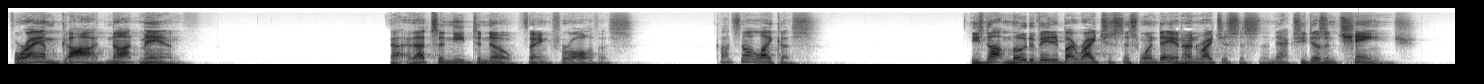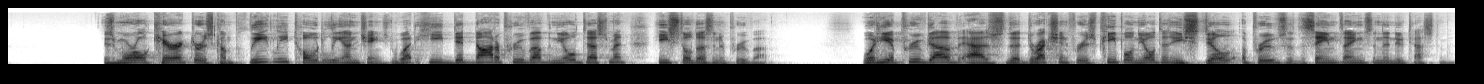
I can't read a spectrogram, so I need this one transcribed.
for I am God, not man. That's a need to know thing for all of us. God's not like us. He's not motivated by righteousness one day and unrighteousness the next. He doesn't change. His moral character is completely, totally unchanged. What he did not approve of in the Old Testament, he still doesn't approve of. What he approved of as the direction for his people in the Old Testament, he still approves of the same things in the New Testament.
